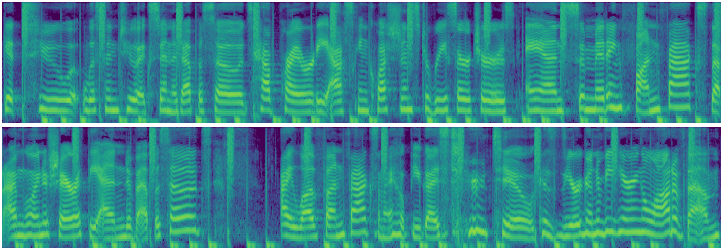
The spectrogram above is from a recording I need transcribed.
get to listen to extended episodes, have priority asking questions to researchers, and submitting fun facts that I'm going to share at the end of episodes. I love fun facts, and I hope you guys do too, because you're going to be hearing a lot of them.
